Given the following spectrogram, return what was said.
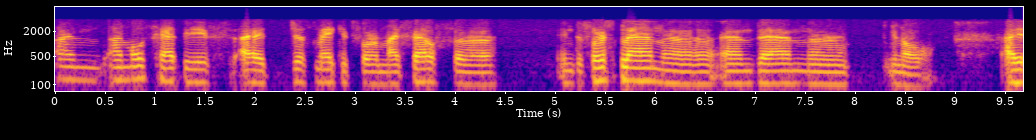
I'm I'm most happy if I just make it for myself uh, in the first plan, uh, and then uh, you know I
